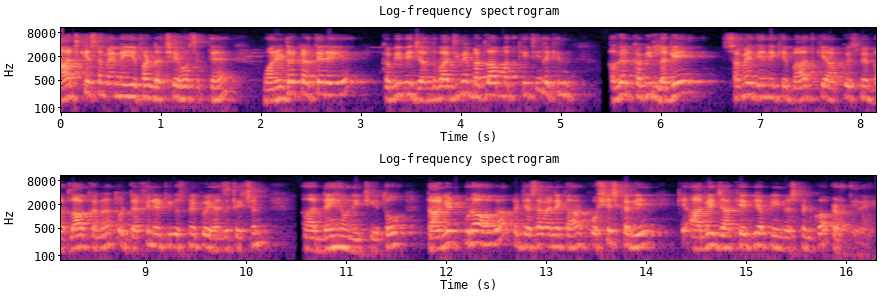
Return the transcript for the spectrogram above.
आज के समय में ये फंड अच्छे हो सकते हैं। मॉनिटर करते रहिए। कभी भी जल्दबाजी में बदलाव मत कीजिए लेकिन अगर कभी लगे समय देने के बाद कि आपको इसमें बदलाव करना तो डेफिनेटली उसमें कोई हेजिटेशन नहीं होनी चाहिए। तो टारगेट पूरा होगा पर जैसा मैंने कहा कोशिश करिए कि आगे जाके भी अपनी इन्वेस्टमेंट को आप बढ़ाते रहिए।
